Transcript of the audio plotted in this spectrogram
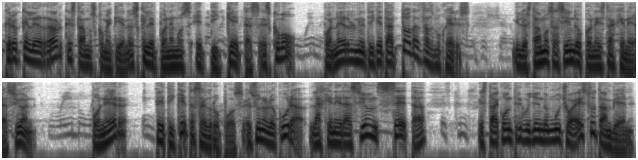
creo que el error que estamos cometiendo es que le ponemos etiquetas. Es como ponerle una etiqueta a todas las mujeres. Y lo estamos haciendo con esta generación. Poner etiquetas a grupos es una locura. La generación Z está contribuyendo mucho a esto también.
